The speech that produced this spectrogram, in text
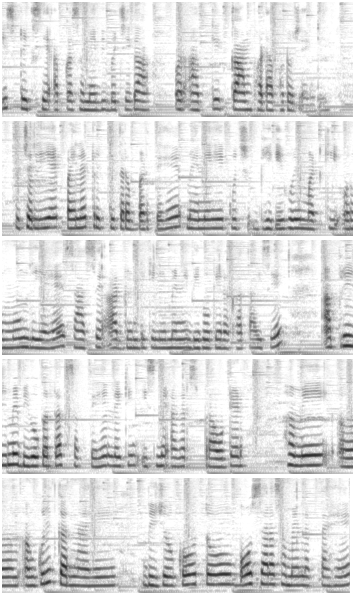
इस ट्रिक से आपका समय भी बचेगा और आपके काम फटाफट हो जाएँगे। तो चलिए पहले ट्रिक की तरफ़ बढ़ते हैं। मैंने ये कुछ भीगी हुई मटकी और मूंग लिए हैं। सात से आठ घंटे के लिए मैंने भिगो के रखा था इसे। आप फ्रिज में भिगो कर रख सकते हैं, लेकिन इसमें अगर स्प्राउटेड हमें अंकुरित करना है बीजों को तो बहुत सारा समय लगता है।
